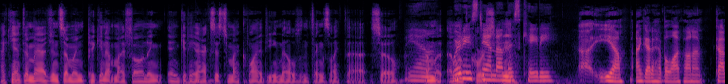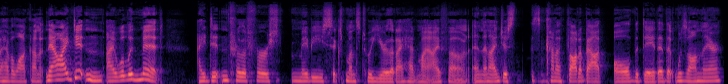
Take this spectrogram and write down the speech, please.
I can't imagine someone picking up my phone and, and getting access to my client emails and things like that. So, Yeah. I'm a- I'm Where do you course stand on a- this, Katie? Uh, yeah, I got to have a lock on it. Got to have a lock on it. Now, I didn't. I will admit, I didn't for the first maybe six months to a year that I had my iPhone, and then I just kind of thought about all the data that was on there,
